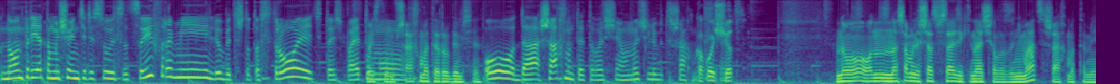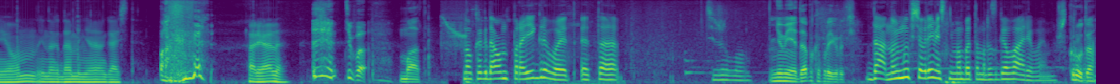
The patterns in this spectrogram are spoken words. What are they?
Но он при этом еще интересуется цифрами, любит что-то строить, то есть Мы поэтому... с ним в шахматы рубимся. О, да, шахматы это вообще, он очень любит шахматы. какой счет? Но он, на самом деле, сейчас в садике начал заниматься шахматами, и он иногда меня гасит. А реально? Типа мат. Но когда он проигрывает, это тяжело. Не умеет, да, пока проиграть? Да, но и мы все время с ним об этом разговариваем. что Круто.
